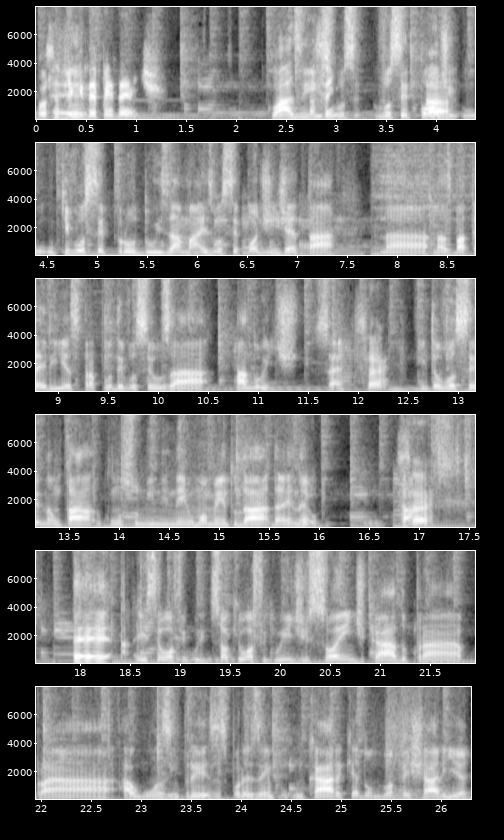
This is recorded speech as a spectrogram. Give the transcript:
Você é... fica independente. Quase assim? isso. Você, você pode. Ah. O, o que você produz a mais, você pode injetar na, nas baterias para poder você usar à noite, certo? Certo. Então você não está consumindo em nenhum momento da, da Enel. Tá? Certo. É, esse é o off-grid. Só que o off-grid só é indicado para algumas empresas. Por exemplo, um cara que é dono de uma peixaria,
